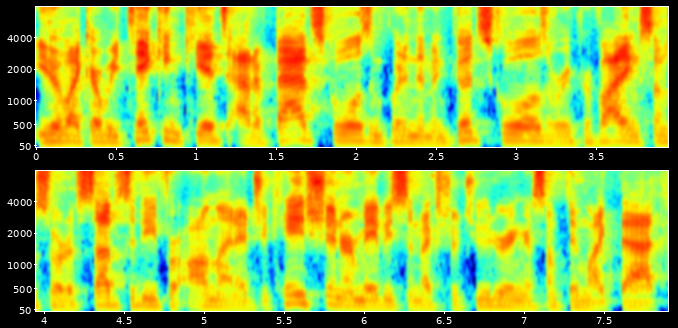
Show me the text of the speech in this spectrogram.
either like are we taking kids out of bad schools and putting them in good schools are we providing some sort of subsidy for online education or maybe some extra tutoring or something like that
